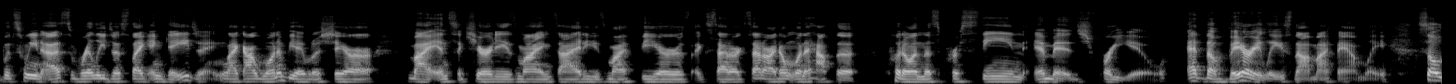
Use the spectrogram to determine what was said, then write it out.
between us really just like engaging. Like i want to be able to share my insecurities my anxieties my fears et cetera et cetera. I don't want to have to put on this pristine image for you at the very least not my family. So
